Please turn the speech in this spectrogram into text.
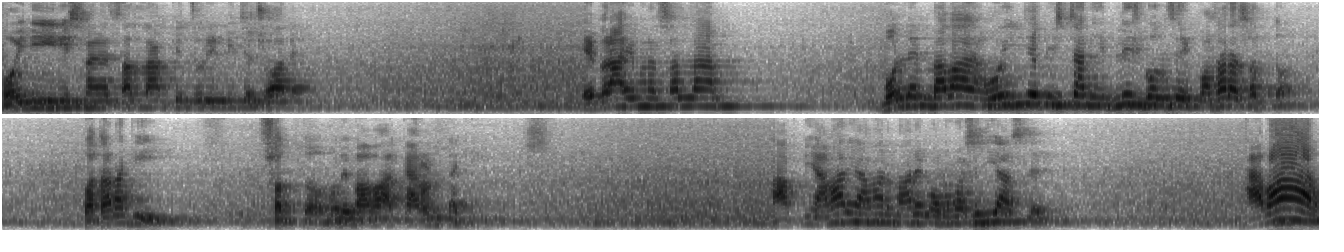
ওই দিন ইসমাইল সাল্লামকে চুরির নিচে শোয়ালেন ইব্রাহিম সাল্লাম বললেন, বাবা, ওই যে মিস্টার ইবলিশ বলছে, কথাটা সত্য। কথাটা কি? সত্য। বলে, বাবা, কারণটা কি? আপনি আমারে আমার মারে বনবাসে দিয়ে আসলেন। আবার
